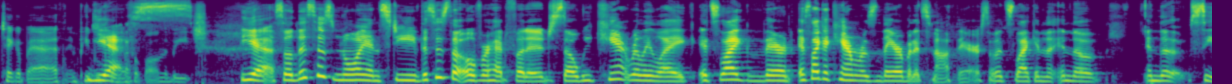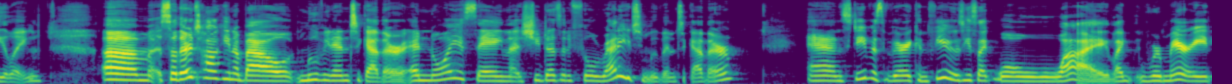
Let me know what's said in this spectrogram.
take a bath and people playing football on the beach. Yeah, so this is Noi and Steve. This is the overhead footage, so we can't really like it's like they're it's like a camera's there but it's not there. So it's like in the in the in the ceiling. Um so they're talking about moving in together and Noi is saying that she doesn't feel ready to move in together. And Steve is very confused. He's like, "Well, why? Like we're married."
